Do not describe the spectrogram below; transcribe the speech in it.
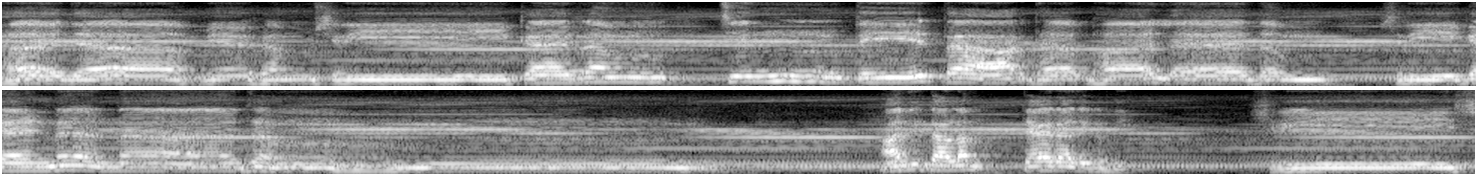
ഭജമ്യഹം ശ്രീകരം ചിന്തിതാർത്ഥഫലദം ശ്രീഗണനാഥം ആദ്യ താളം ത്യാഗരാജകൃതി ശ്രീശ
